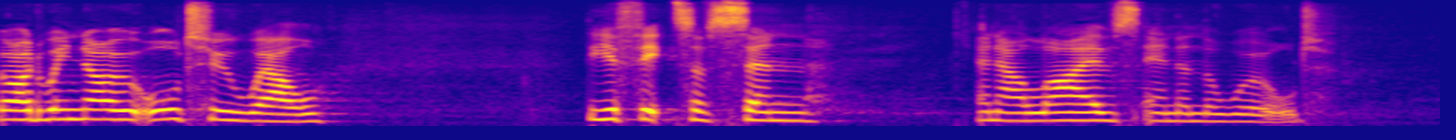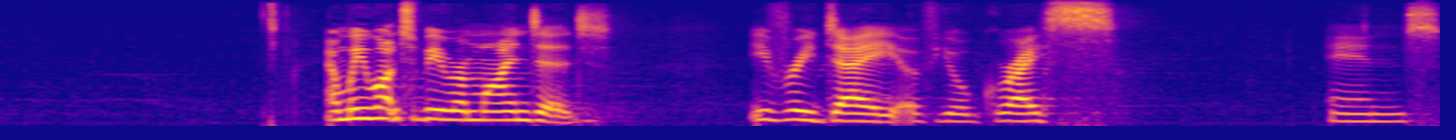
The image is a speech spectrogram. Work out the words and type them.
God, we know all too well the effects of sin in our lives and in the world. And we want to be reminded every day of your grace and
